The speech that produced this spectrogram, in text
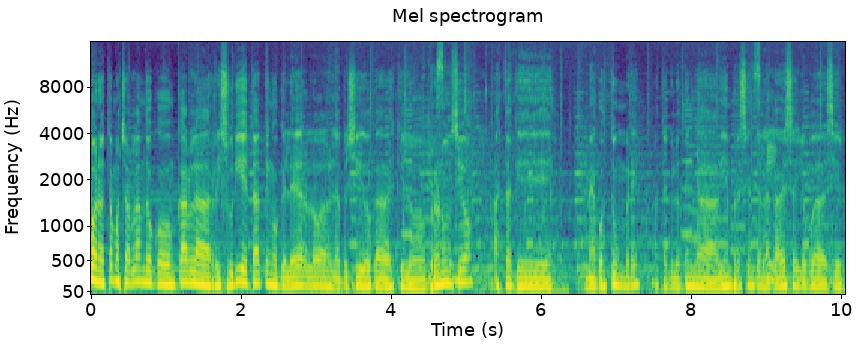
Bueno, estamos charlando con Carla Risurieta. Tengo que leerlo, el apellido, cada vez que lo pronuncio, hasta que me acostumbre, hasta que lo tenga bien presente en la cabeza y lo pueda decir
